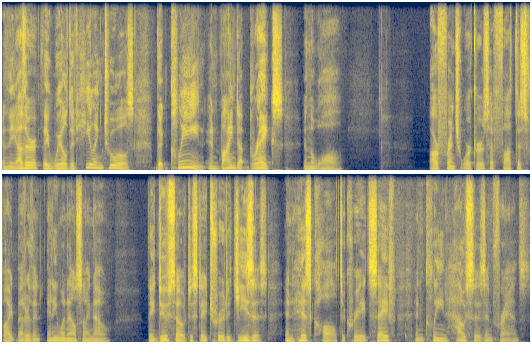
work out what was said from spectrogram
and the other, they wielded healing tools that clean and bind up breaks in the wall. Our French workers have fought this fight better than anyone else I know. They do so to stay true to Jesus and his call to create safe and clean houses in France.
